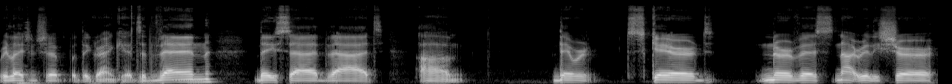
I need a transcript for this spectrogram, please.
relationship with the grandkids. Then they said that um, they were scared, nervous, not really sure.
